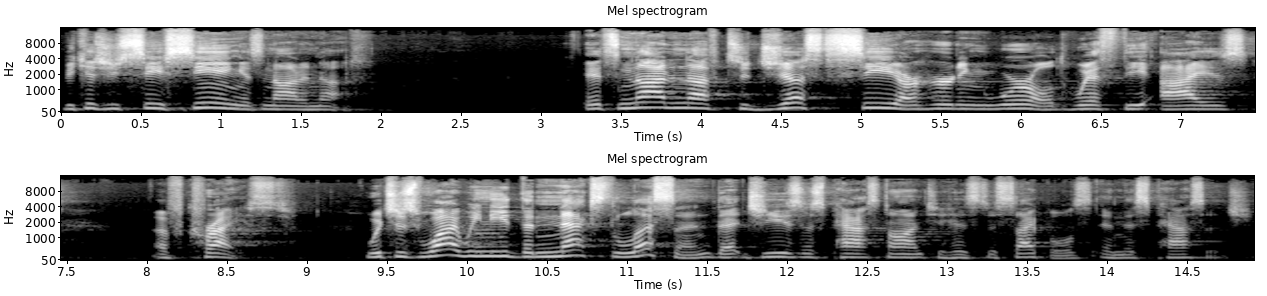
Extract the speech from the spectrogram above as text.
Because you see, seeing is not enough. It's not enough to just see our hurting world with the eyes of Christ, which is why we need the next lesson that Jesus passed on to his disciples in this passage.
